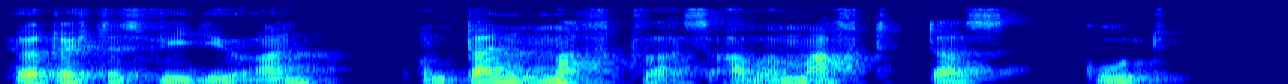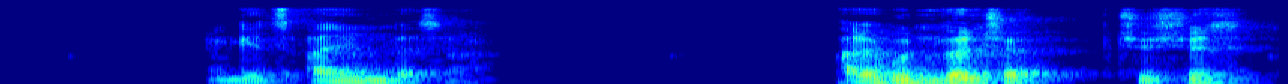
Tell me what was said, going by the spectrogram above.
Hört euch das Video an und dann macht was, aber macht das gut. Dann geht's allen besser. Alle guten Wünsche. Tschüss, tschüss.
